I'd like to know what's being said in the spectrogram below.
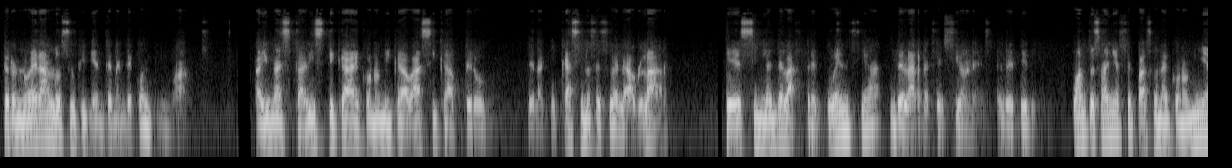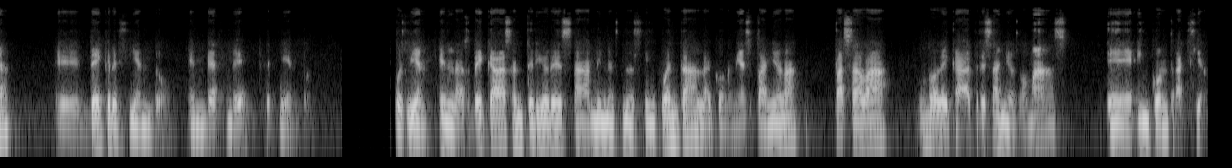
pero no eran lo suficientemente continuados. Hay una estadística económica básica, pero de la que casi no se suele hablar, que es simplemente la frecuencia de las recesiones. Es decir, cuántos años se pasa una economía eh, decreciendo en vez de creciendo. Pues bien, en las décadas anteriores a 1950, la economía española pasaba uno de cada tres años o más eh, en contracción.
